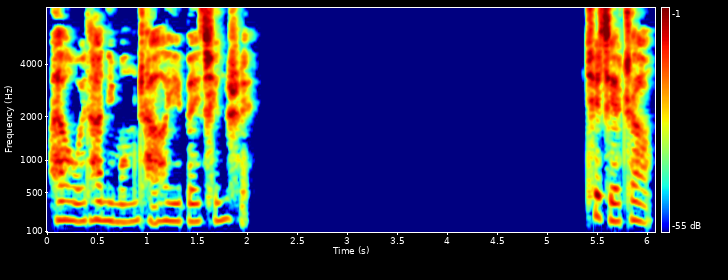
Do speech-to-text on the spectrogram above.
还有维他柠檬茶和一杯清水。去结账，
